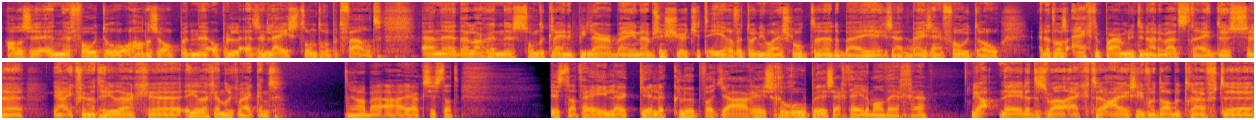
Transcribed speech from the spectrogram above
Hadden ze een eh, foto hadden ze op een, eh, op een, zijn lijst stond er op het veld. En daar lag een, stond een kleine pilaar bij. En daar hebben ze een shirtje te eren van Tony Bruin slot erbij gezet bij zijn foto. En dat was echt een paar minuten na de wedstrijd. Dus ja, ik vind dat heel erg, heel erg indrukwekkend. Ja, bij Ajax is dat, is dat hele kille club wat jaren is geroepen, is echt helemaal weg, hè? Ja, nee, dat is wel echt. eh, Ajax heeft wat dat betreft. eh,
